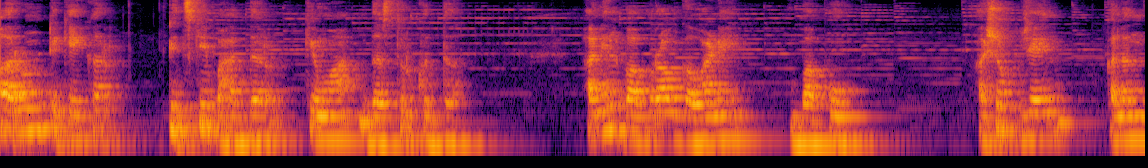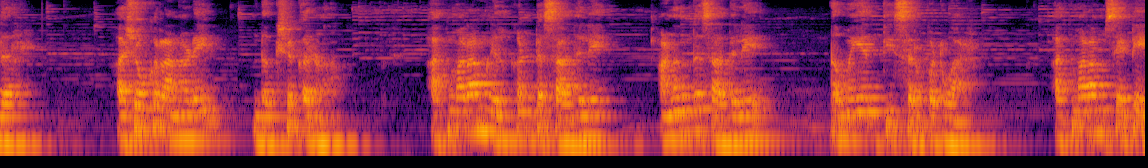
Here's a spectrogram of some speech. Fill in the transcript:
अरुण टिकेकर टिचकी बहाद्दर किंवा दस्तूर खुद्द अनिल बाबूराव गव्हाणे बापू अशोक जैन कलंदर अशोक रानडे दक्ष कर्ण आत्माराम निलकंठ साधले आनंद साधले दमयंती सरपटवार आत्माराम सेटे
